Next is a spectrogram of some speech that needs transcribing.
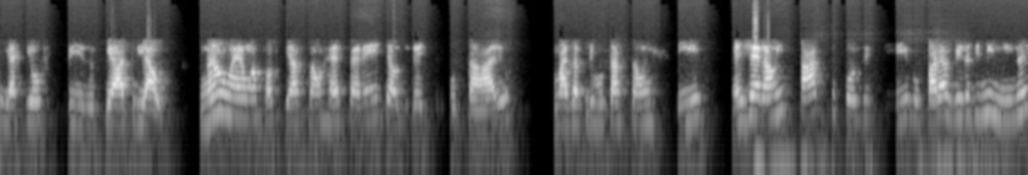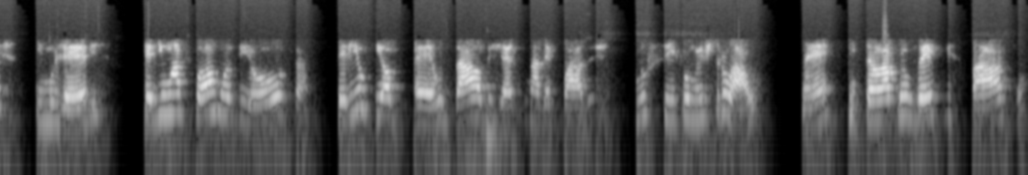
e aqui eu friso que a Atrial não é uma associação referente ao direito tributário, mas a tributação em si é gerar um impacto positivo para a vida de meninas e mulheres que de uma forma ou de outra teriam que é, usar objetos inadequados no ciclo menstrual, né? Então, aproveito o espaço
